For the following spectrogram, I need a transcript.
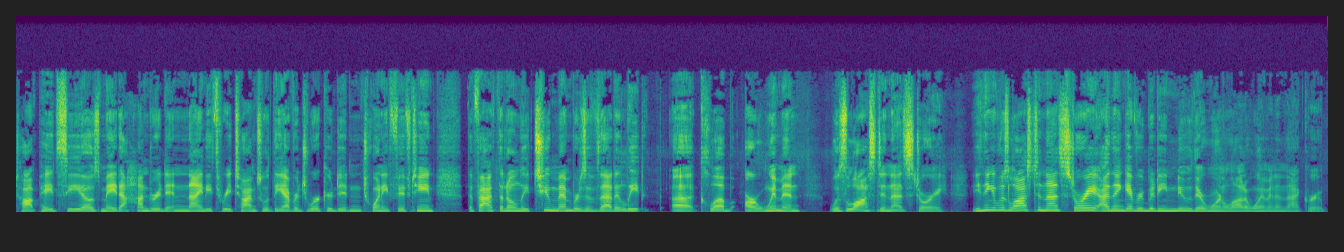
top paid CEOs made 193 times what the average worker did in 2015. The fact that only two members of that elite uh, club are women was lost in that story. Do you think it was lost in that story? I think everybody knew there weren't a lot of women in that group.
